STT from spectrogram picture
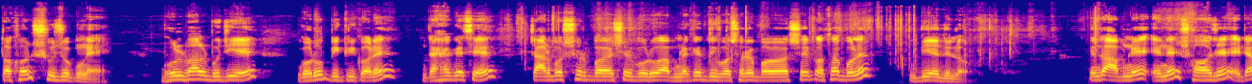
তখন সুযোগ নেয়। ভুলভাল বুঝিয়ে গরু বিক্রি করে দেখা গেছে চার বছর বয়সের গরু আপনাকে দুই বছরের বয়সের কথা বলে দিয়ে দিল। কিন্তু আপনি এনে সহজে এটা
